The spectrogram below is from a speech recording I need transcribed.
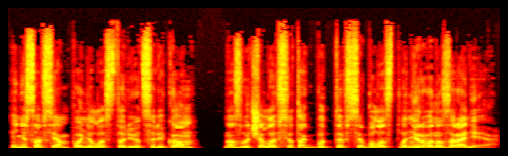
Я не совсем понял историю целиком, но звучало всё так, будто всё было спланировано заранее.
